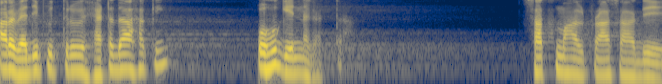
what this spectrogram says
අර වැදිපුත්‍රව හැටදාහකින් ඔහු ගෙන්න්න ගත්තා. සත්මහල් ප්‍රාසාදයේ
